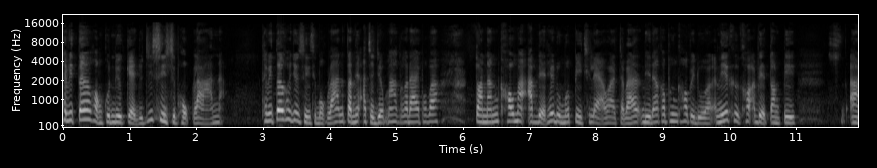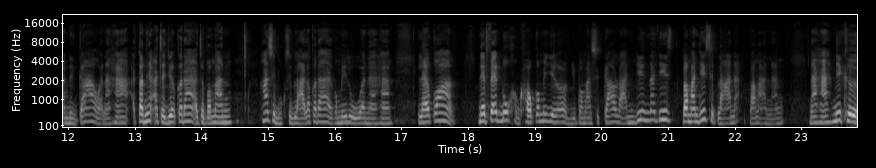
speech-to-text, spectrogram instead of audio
ทวิตเตอร์ของคุณบิลเกตอยู่ที่ 46 ล้านอะทวิตเตอร์เขาอยู่ 46 ล้าน ตอนนี้อาจจะเยอะมากก็ได้ เพราะว่าตอนนั้นเขามาอัปเดตให้ดูเมื่อปีที่แล้วอะแต่ว่าดีน่าก็เพิ่งเข้าไปดู อันนี้คือเขาอัปเดตตอนปีอ่าหนึ่งเก้าอะนะฮะ ตอนนี้อาจจะเยอะก็ได้อาจจะประมาณห้าสิบหกสิบล้านแล้วก็ได้ก็ไม่รู้นะฮะ แล้วก็ ใน Facebook ของเขาก็ไม่เยอะอยู่ประมาณสิบเก้าล้าน ยิ่งน่ายี่ประมาณยี่สิบล้านอะประมาณนั้นนะคะนี่คือ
